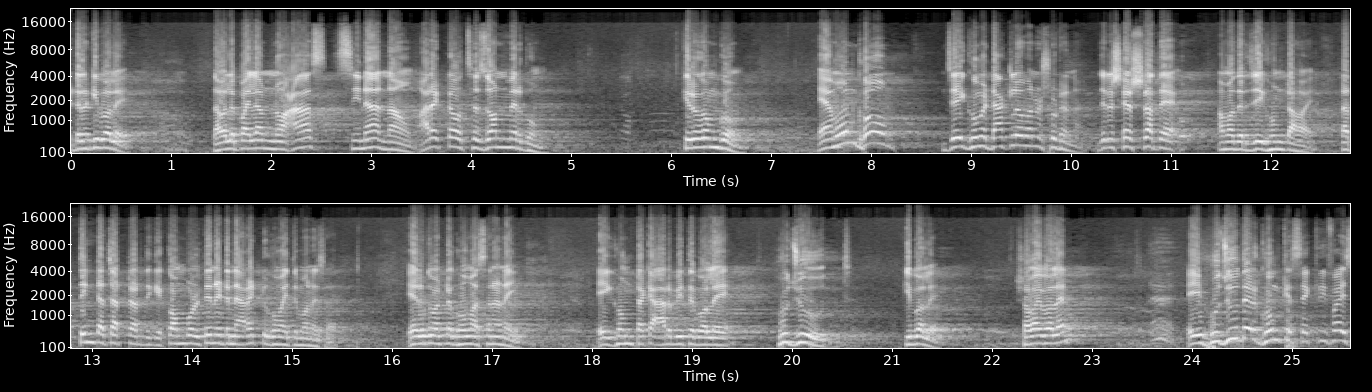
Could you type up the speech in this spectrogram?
এটার কি বলে? তাহলে পাইলাম নআস সিনা নাউম আরেকটা হচ্ছে জন্মের ঘুম। কীরকম ঘুম? এমন ঘুম যেই ঘুমে ডাকলেও মানুষ ওঠে না, যেটা শেষ রাতে আমাদের যেই ঘুমটা হয়। রাত তিনটা, চারটার দিকে কম্বল টেনে টেনে আরেকটু ঘুমাইতে মনে চায়। এরকম একটা ঘুম আছে না নাই? এই ঘুমটাকে আরবিতে বলে হুজুদ। কি বলে? সবাই বলেন? এই হুজুদের ঘুমকে স্যাক্রিফাইস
